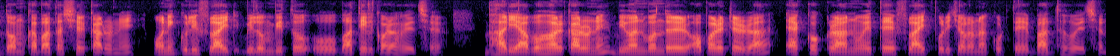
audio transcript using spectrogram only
দমকা বাতাসের কারণে অনেকগুলি ফ্লাইট বিলম্বিত ও বাতিল করা হয়েছে। ভারী আবহাওয়ার কারণে বিমানবন্দরের অপারেটররা একক রানওয়েতে ফ্লাইট পরিচালনা করতে বাধ্য হয়েছেন।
